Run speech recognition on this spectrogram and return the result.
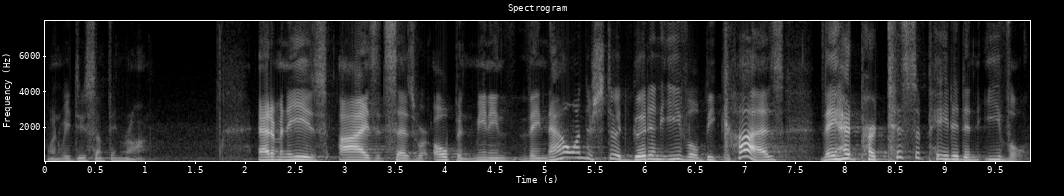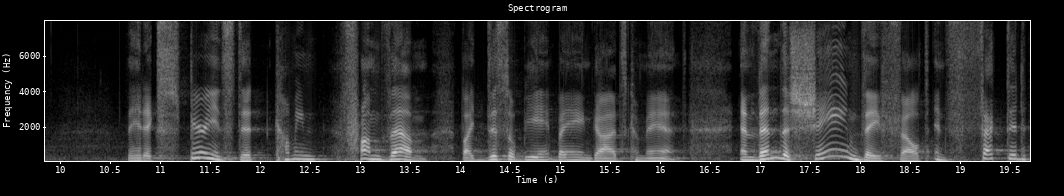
when we do something wrong. Adam and Eve's eyes, it says, were open, meaning they now understood good and evil because they had participated in evil. They had experienced it coming from them by disobeying God's command. And then the shame they felt infected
